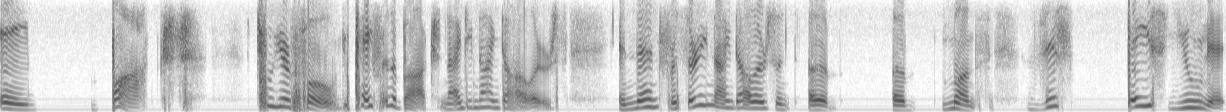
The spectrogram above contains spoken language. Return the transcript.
a box to your phone. You pay for the box, $99, and then for $39 an- a, a month, this base unit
